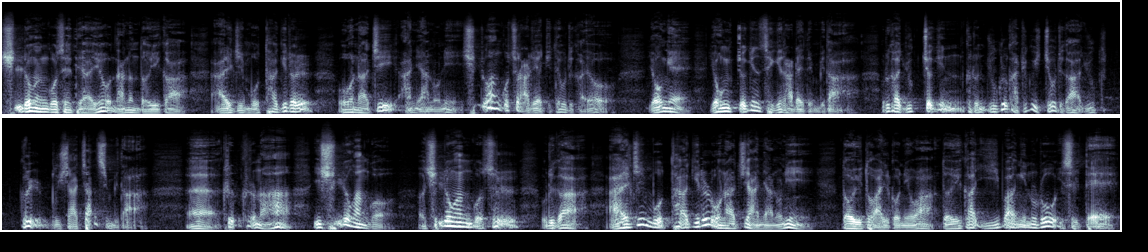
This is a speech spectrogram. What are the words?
신령한 것에 대하여 나는 너희가 알지 못하기를 원하지 아니하노니 신령한 것을 알아야지 돼 우리가요. 영의 영적인 세계를 알아야 됩니다. 우리가 육적인 그런 육을 가지고 있죠. 우리가 육을 무시하지 않습니다. 에, 그러나 이 신령한 것, 어, 신령한 것을 우리가 알지 못하기를 원하지 아니하노니 너희도 알거니와 너희가 이방인으로 있을 때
